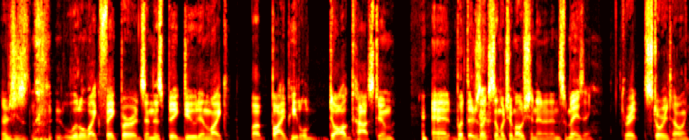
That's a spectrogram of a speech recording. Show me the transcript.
There's just little like fake birds and this big dude in like a bipedal dog costume, and but there's like so much emotion in it, and it's amazing. Great storytelling.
